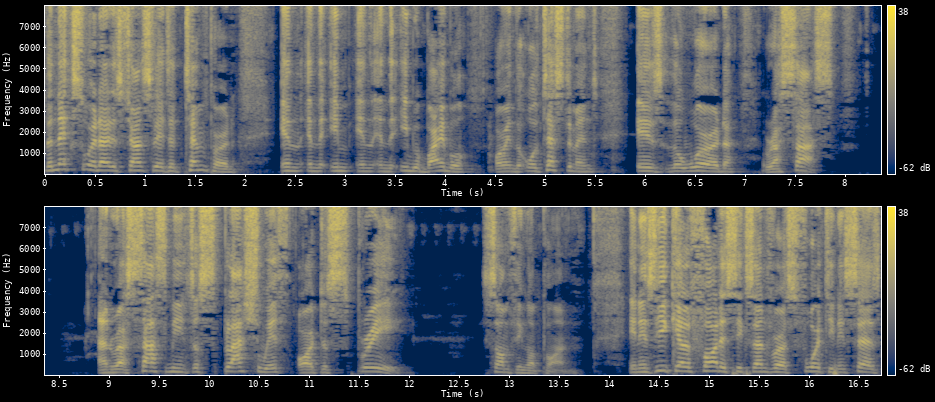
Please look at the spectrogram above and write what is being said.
The next word that is translated tempered in, in, the, in, in the Hebrew Bible or in the Old Testament is the word rasas. And rasas means to splash with or to spray something upon. In Ezekiel 46 and verse 14 it says,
